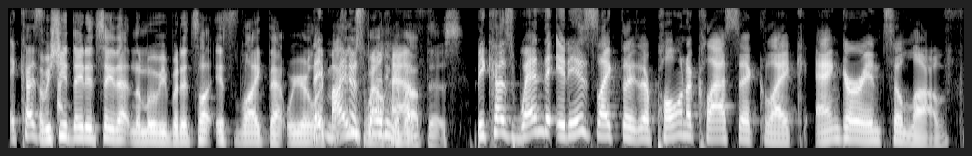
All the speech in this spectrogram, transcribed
Because I mean, she, they did say that in the movie, but it's like it's like that where you're like, They like, might you as well have. about this. because when the, it is like the, they're pulling a classic like anger into love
